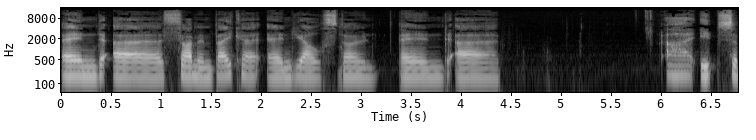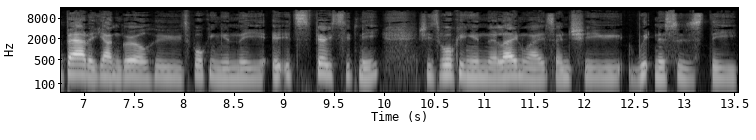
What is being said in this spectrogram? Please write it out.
and uh, Simon Baker and Yael Stone and uh, it's about a young girl who's walking in the. It's very Sydney. She's walking in the laneways and she witnesses the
